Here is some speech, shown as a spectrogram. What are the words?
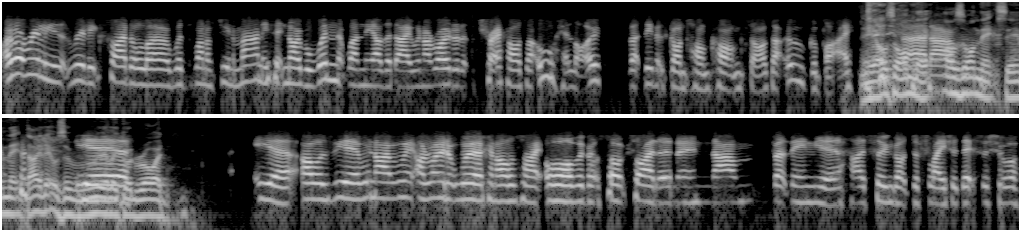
I got really, really excited uh, with one of Gina Marnie's at Noble Win that won the other day. When I rode it at the track, I was like, oh, hello. But then it's gone to Hong Kong, so I was like, oh, goodbye. Yeah, I was on But, that. I was um, on that, Sam, that day. That was a Yeah. really good ride. Yeah, I was. Yeah, when I went, I rode at work, and I was like, oh, we got so excited, and um, but then yeah, I soon got deflated. That's for sure.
